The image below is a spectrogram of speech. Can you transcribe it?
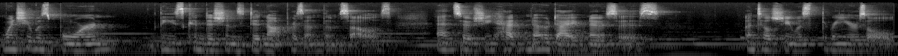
when she was born, these conditions did not present themselves. And so she had no diagnosis until she was three years old.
